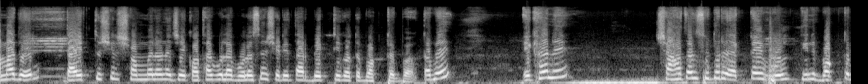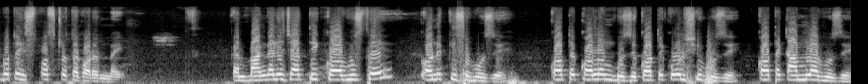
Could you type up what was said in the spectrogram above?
আমাদের দায়িত্বশীল সম্মেলনে যে কথাগুলো বলেছেন, সেটি তার ব্যক্তিগত বক্তব্য। তবে এখানে শাহজাহান সুদুর একটাই ভুল, তিনি বক্তব্যটা স্পষ্টতা করেন নাই। কারণ বাঙালি জাতি ক বুঝতে অনেক কিছু বুঝে। কত কলম বুঝে, কত কলসি বুঝে, কত কামলা বুঝে।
